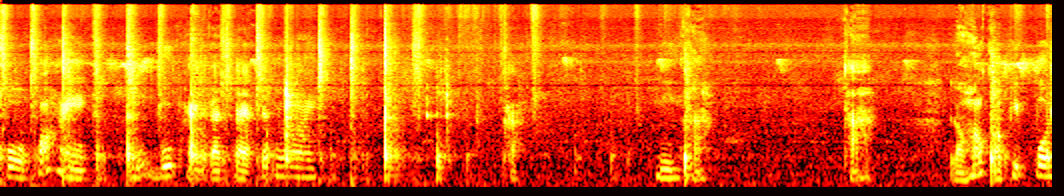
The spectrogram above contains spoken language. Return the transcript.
โขลกเพราะให้บุบบุบให้แตกแตกๆจักน่อย ค่ะ นี่ค่ะ ค่ะเราเขาก็พริกป่น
